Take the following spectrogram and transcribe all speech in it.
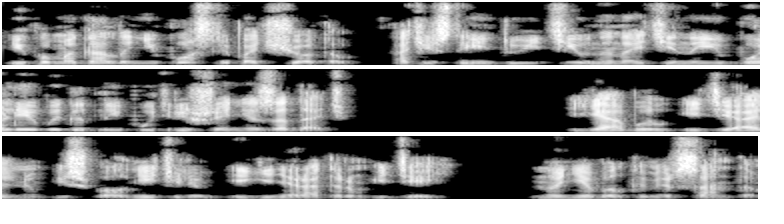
И помогало не после подсчетов, а чисто интуитивно найти наиболее выгодный путь решения задач. Я был идеальным исполнителем и генератором идей, но не был коммерсантом.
